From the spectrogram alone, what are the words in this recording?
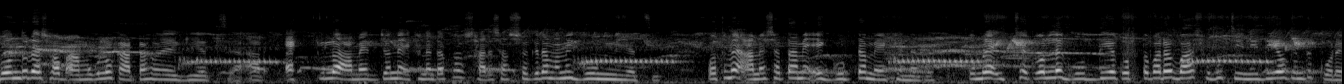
বন্ধুরা, সব আমগুলো কাটা হয়ে গিয়েছে। আর এক কিলো আমের জন্য এখানে দেখো সাড়ে সাতশো গ্রাম আমি গুড় নিয়েছি। প্রথমে আমের সাথে আমি এই গুড়টা মেখে নেব। তোমরা ইচ্ছে করলে গুড় দিয়ে করতে পারো বা শুধু চিনি দিয়েও কিন্তু করে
